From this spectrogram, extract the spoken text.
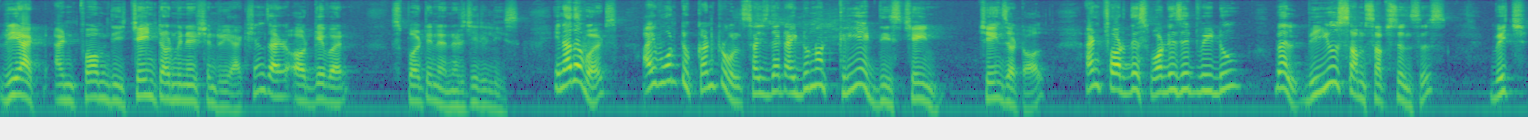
react and form the chain termination reactions and or give a spurt in energy release. In other words, I want to control such that I do not create these chain chains at all and for this what is it we do? Well, we use some substances which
